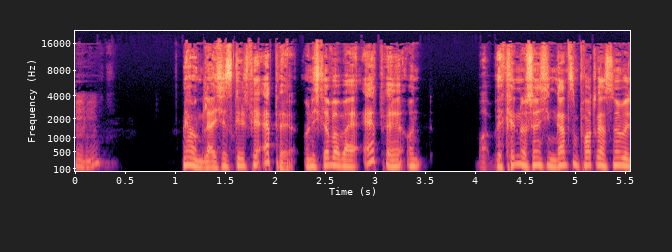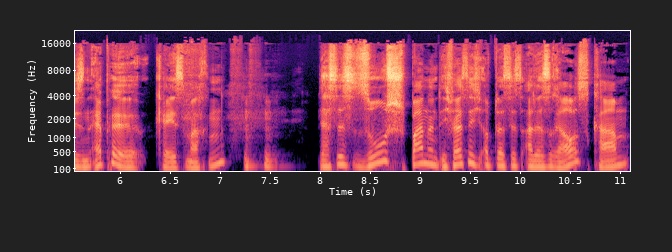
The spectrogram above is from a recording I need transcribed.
Mhm. Ja, und gleiches gilt für Apple. Und ich glaube, bei Apple, und wir können wahrscheinlich einen ganzen Podcast nur über diesen Apple-Case machen. das ist so spannend. Ich weiß nicht, ob das jetzt alles rauskam,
